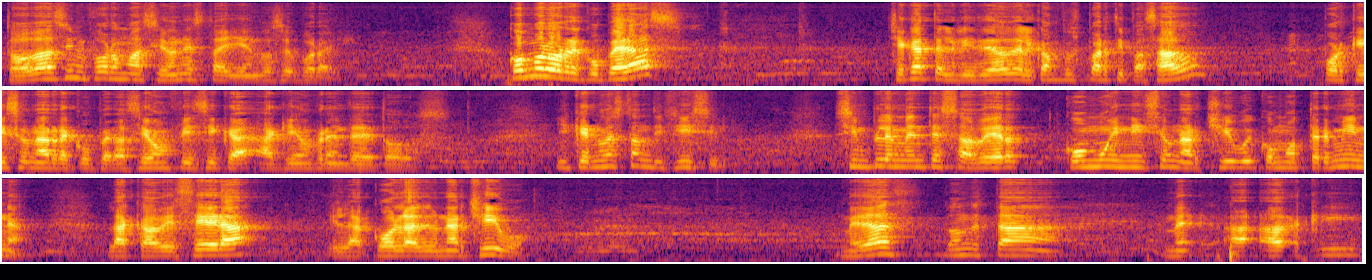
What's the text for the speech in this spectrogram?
toda esa información está yéndose por ahí. ¿Cómo lo recuperas? Chécate el video del Campus Party pasado, porque hice una recuperación física aquí enfrente de todos. Y que no es tan difícil. Simplemente saber cómo inicia un archivo y cómo termina. La cabecera y la cola de un archivo. ¿Me das? ¿Dónde está? Aquí.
